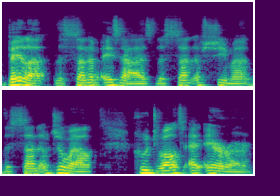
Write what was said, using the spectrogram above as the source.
Bela, the son of Azaz, the son of Shema, the son of Joel, who dwelt at Arar,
